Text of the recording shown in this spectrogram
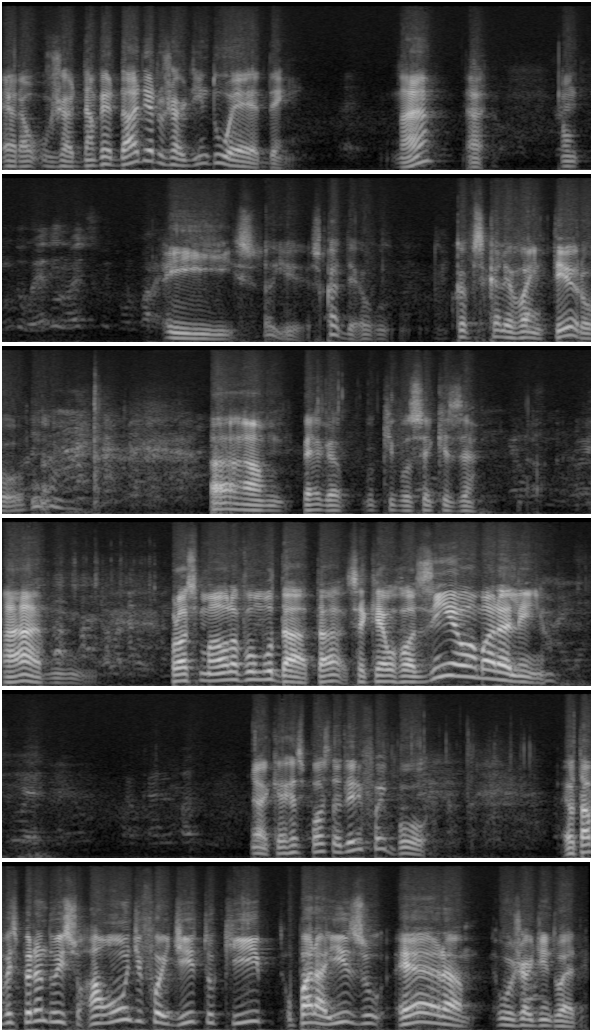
Era o jardim, na verdade era o jardim do Éden, né? É. Um, isso, isso. Cadê? Você quer levar inteiro? Ah, pega o que você quiser. Ah, próxima aula vou mudar, tá? Você quer o rosinha ou o amarelinho? É, que a resposta dele foi boa. Eu estava esperando isso. Aonde foi dito que o paraíso era o jardim do Éden?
